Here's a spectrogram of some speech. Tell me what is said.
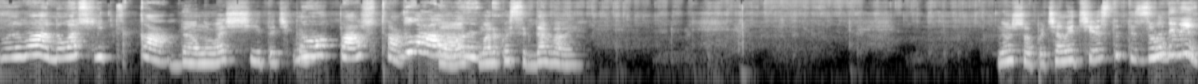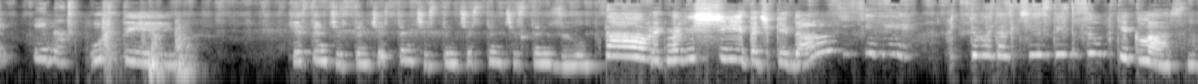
нова, нова щітка. Да, нова щіточка. Нова паста. Так, Маркусик, давай. Ну що, почали чистити зуб? Подиви, Іна. Ух ти! Чистим, чистим, чистим, чистим, чистим, чистим зуб. Таврик, нові щіточки, да? Хто так чистить зубки класно?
